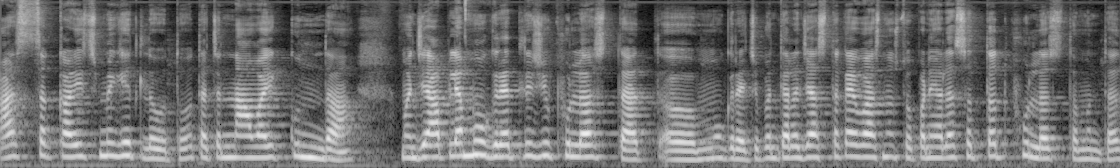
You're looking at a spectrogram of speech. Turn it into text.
आज सकाळीच मी घेतलं होतं. त्याचं नाव आहे कुंदा. म्हणजे आपल्या मोगऱ्यातली जी फुलं असतात मोगऱ्याचे पण त्याला जास्त काही वास नसतो पण ह्याला सतत फुलं असतं म्हणतात.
